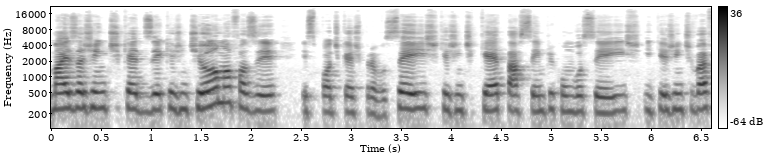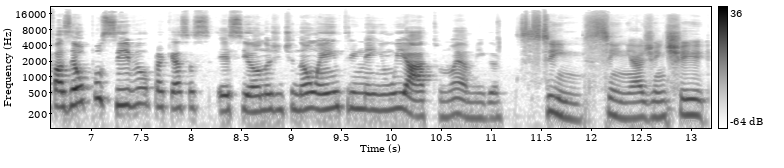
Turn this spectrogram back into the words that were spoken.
mas a gente quer dizer que a gente ama fazer esse podcast para vocês, que a gente quer estar tá sempre com vocês e que a gente vai fazer o possível para que essas, esse ano a gente não entre em nenhum hiato, não é, amiga? Sim, sim, a gente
